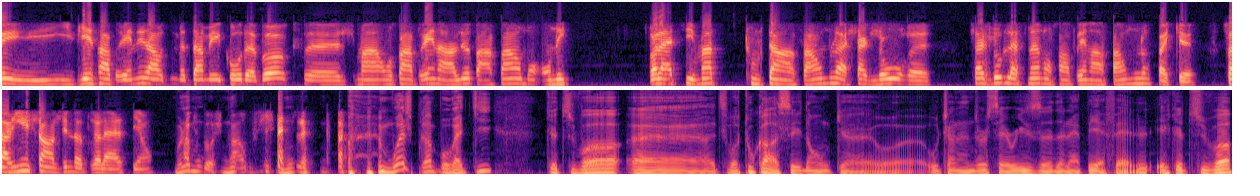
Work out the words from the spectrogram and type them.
il vient s'entraîner dans, dans mes cours de boxe. euh, je on s'entraîne en lutte ensemble. On, est relativement tout le temps ensemble. là. À chaque jour, euh, chaque jour de la semaine, on s'entraîne ensemble. là. Fait que ça n'a rien changé notre relation. En tout cas, je pense. Moi, je prends pour acquis que tu vas, euh, tu vas tout casser donc au Challenger Series de la PFL et que tu vas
